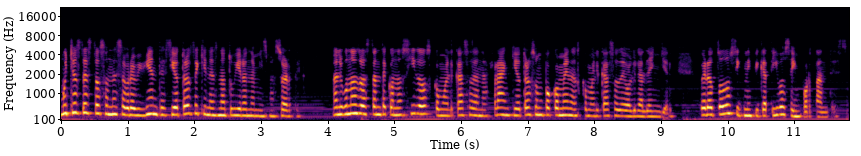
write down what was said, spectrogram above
Muchos de estos son de sobrevivientes y otros de quienes no tuvieron la misma suerte, algunos bastante conocidos como el caso de Ana Frank y otros un poco menos como el caso de Olga Lengel, pero todos significativos e importantes.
